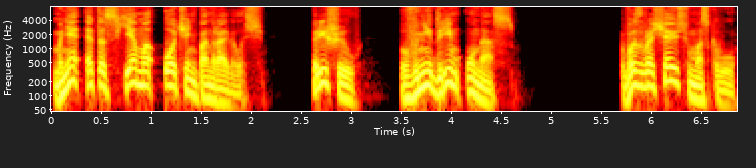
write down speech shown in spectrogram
Мне эта схема очень понравилась. Решил, внедрим у нас. Возвращаюсь в Москву.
